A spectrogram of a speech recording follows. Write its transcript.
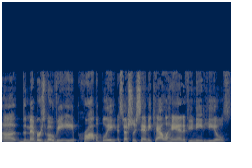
Uh, the members of OVE, probably, especially Sami Callihan, if you need heels.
